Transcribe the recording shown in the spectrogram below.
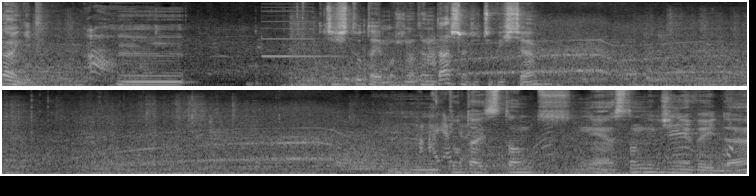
No i git. Może na ten daszek rzeczywiście. Mm, tutaj stąd... Nie, stąd nigdzie nie wyjdę.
